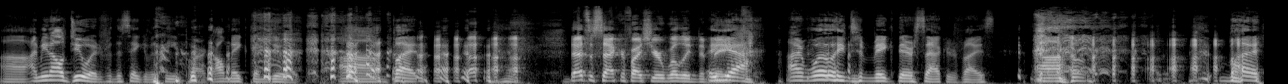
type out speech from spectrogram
Uh, I mean, I'll do it for the sake of a theme park. I'll make them do it. Um, but That's a sacrifice you're willing to make. yeah, I'm willing to make their sacrifice. Um, but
